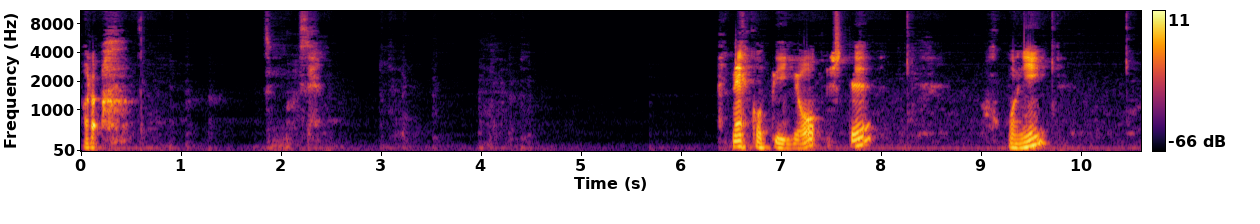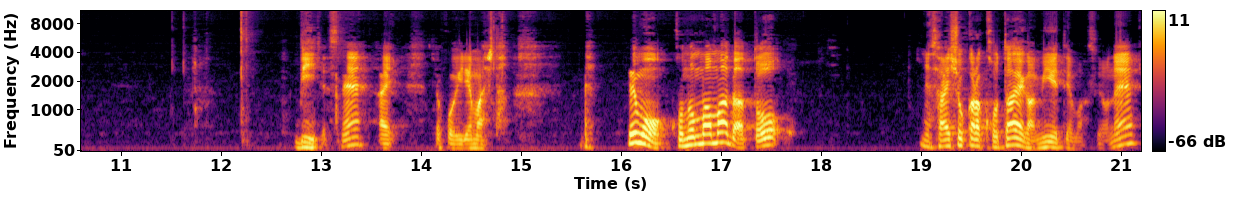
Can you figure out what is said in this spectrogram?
あら。すいません。ね、コピーをして、ここに B ですね。はい。じゃ、こう入れました。でも、このままだと、ね、最初から答えが見えてますよね。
